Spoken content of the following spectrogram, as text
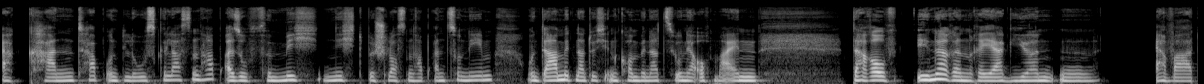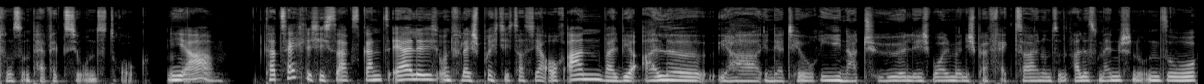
erkannt habe und losgelassen habe, also für mich nicht beschlossen habe anzunehmen und damit natürlich in Kombination ja auch meinen darauf inneren reagierenden Erwartungs- und Perfektionsdruck. Ja, tatsächlich, ich sage es ganz ehrlich und vielleicht spricht sich das ja auch an, weil wir alle, ja, in der Theorie natürlich wollen wir nicht perfekt sein und sind alles Menschen und so.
